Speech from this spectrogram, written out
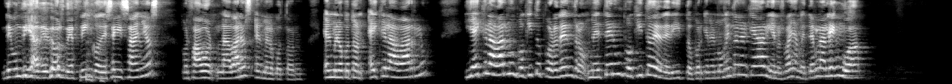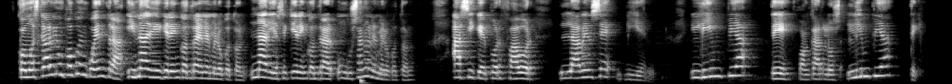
de un día, de dos, de cinco, de seis años, por favor, lavaros el melocotón. El melocotón hay que lavarlo y hay que lavarlo un poquito por dentro, meter un poquito de dedito, porque en el momento en el que alguien os vaya a meter la lengua, como escarbe un poco encuentra y nadie quiere encontrar en el melocotón. Nadie se quiere encontrar un gusano en el melocotón. Así que, por favor, lávense bien. Límpiate, Juan Carlos, límpiate.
